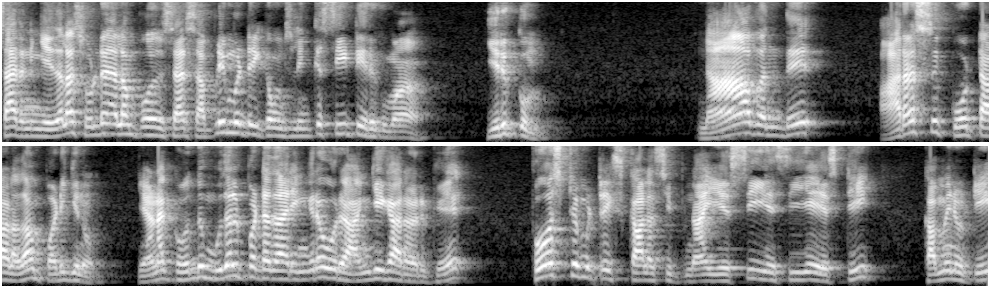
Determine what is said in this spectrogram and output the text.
சார் நீங்கள் இதெல்லாம் சொல்கிறதெல்லாம் போதும் சார் சப்ளிமெண்ட்ரி கவுன்சிலிங்க்கு சீட்டு இருக்குமா? இருக்கும். நான் வந்து அரசு கோட்டாவில் தான் படிக்கணும். எனக்கு வந்து முதல் பட்டதாரிங்கிற ஒரு அங்கீகாரம் இருக்குது போஸ்ட் மெட்ரிக் ஸ்காலர்ஷிப் நான் எஸ்சி எஸ்சிஏ எஸ்டி கம்யூனிட்டி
